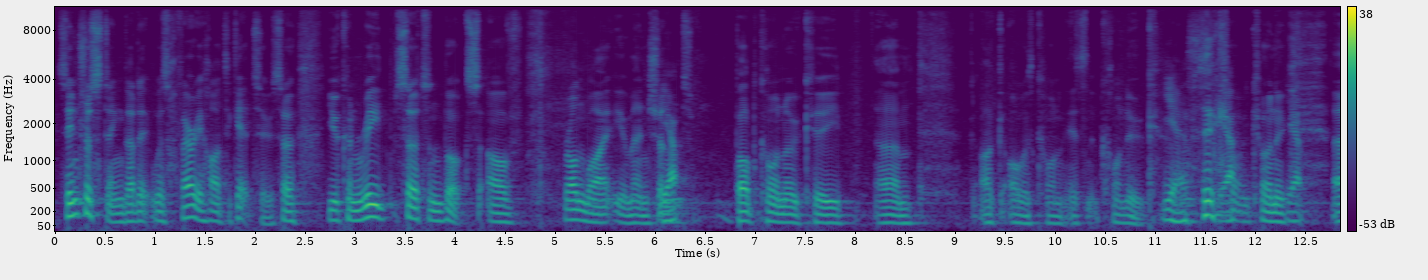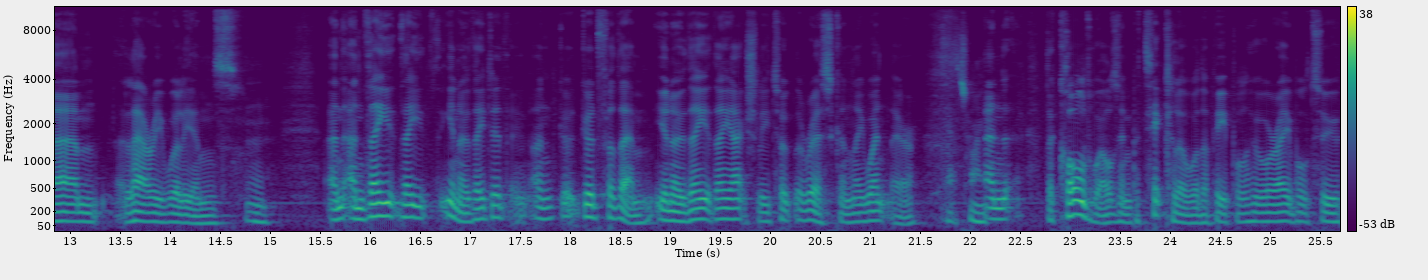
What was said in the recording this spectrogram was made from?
It's interesting that it was very hard to get to. So you can read certain books of Ron Wyatt, you mentioned, Yeah. Bob Cornucci. Um, I always call it's Cornuke. Yes, yeah. Cornuke. Yep. Um, Larry Williams. Mm. And, and they, they, you know, they did, and good, good for them. You know, they, they actually took the risk and they went there. That's right. And the Caldwells, in particular, were the people who were able to,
